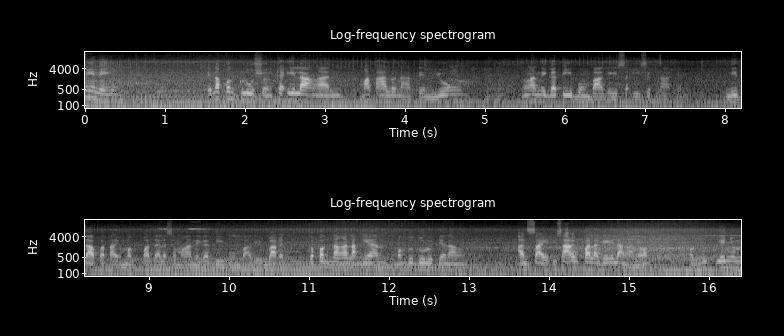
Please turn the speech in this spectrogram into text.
meaning, in a conclusion, kailangan matalo natin yung mga negatibong bagay sa isip natin. Hindi dapat tayo magpadala sa mga negatibong bagay. Bakit? Kapag nanganak yan, magdudulot yan ng anxiety. Sa akin palagay lang, ano? Pag yan yung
